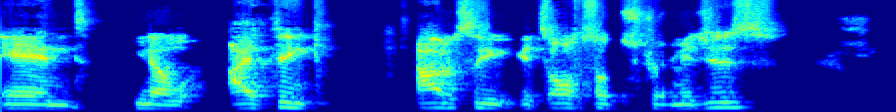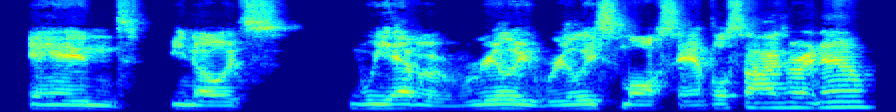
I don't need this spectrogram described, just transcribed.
And, you know, I think obviously it's also scrimmages and, you know, it's we have a really, really small sample size right now.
